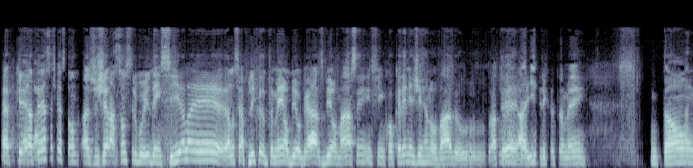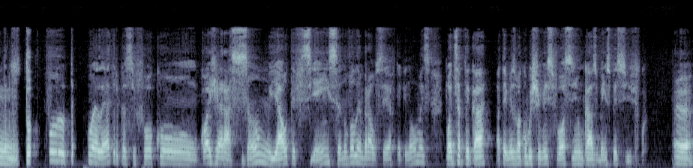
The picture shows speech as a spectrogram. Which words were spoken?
É, porque até essa questão, a geração distribuída em si, ela, é, ela se aplica também ao biogás, biomassa, enfim, qualquer energia renovável, até a hídrica também. Então... Até elétrica, se for com cogeração e alta eficiência, não vou lembrar o certo aqui não, mas pode se aplicar até mesmo a combustíveis fósseis em um caso bem específico. É,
